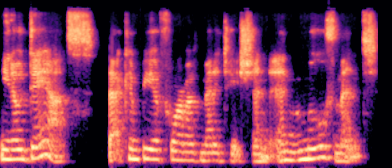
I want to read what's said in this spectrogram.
You know, dance, that can be a form of meditation, and movement,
